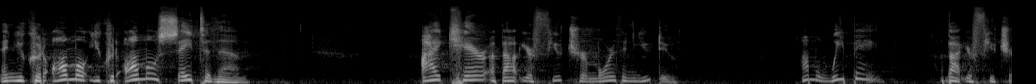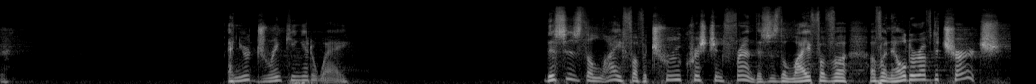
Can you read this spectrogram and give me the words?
And you could almost, you could almost say to them, I care about your future more than you do. I'm weeping about your future. And you're drinking it away. This is the life of a true Christian friend. This is the life of, a, of an elder of the church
